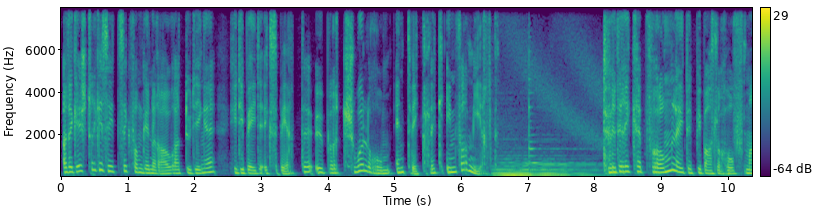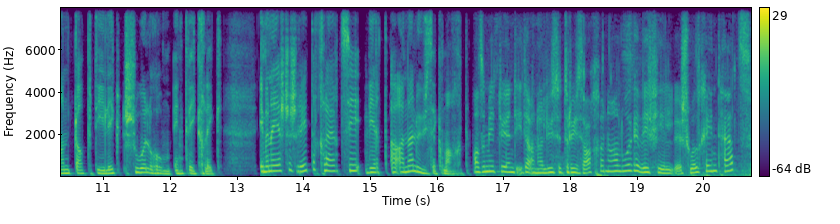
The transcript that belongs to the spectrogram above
An der gestrigen Sitzung vom Generalrat Düdingen haben die beiden Experten über die Schulraumentwicklung informiert. Friederike Pfromm leitet bei Basler Hoffmann die Abteilung Schulraumentwicklung. Einem ersten Schritt erklärt sie, wird eine Analyse gemacht. Also wir schauen in der Analyse drei Sachen anschauen. Wie viele Schulkinder hat es?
